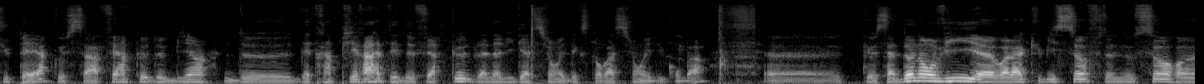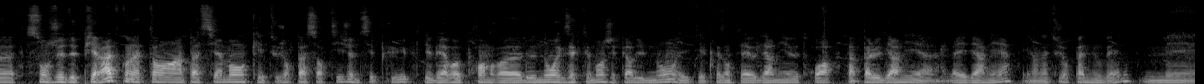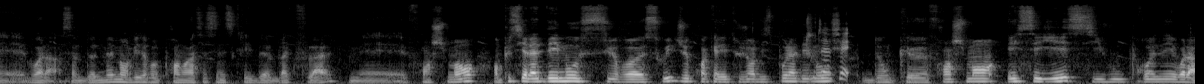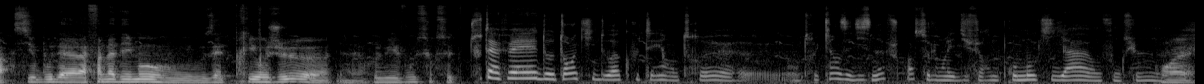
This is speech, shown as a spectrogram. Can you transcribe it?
super, que ça fait un peu de bien d'être un pirate et de faire que de la navigation et de l'exploration et du combat. Euh, que ça donne envie, euh, voilà, qu'Ubisoft nous sort euh, son jeu de pirate qu'on attend impatiemment, qui est toujours pas sorti, je ne sais plus. Je devais reprendre le nom exactement, j'ai perdu le nom. Il était présenté au dernier E3, enfin pas le dernier, l'année dernière, et on n'a toujours pas de nouvelles. Mais voilà, ça me donne même envie de reprendre Assassin's Creed Black Flag. Mais franchement, en plus il y a la démo sur euh, Switch, je crois qu'elle est toujours dispo la démo. Tout à fait. Donc euh, franchement, essayez si vous prenez, voilà, si au bout de la, la fin de la démo vous, vous êtes pris au jeu, euh, ruez-vous sur ce. Tout à fait, d'autant qu'il doit coûter entre, euh, entre 15 et 19, je crois, selon les différentes promos qu'il y a en fonction Ouais,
